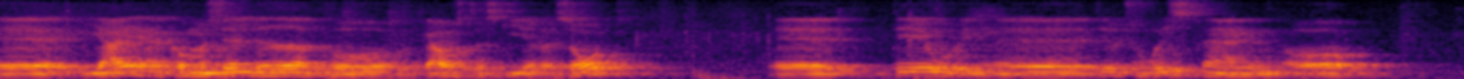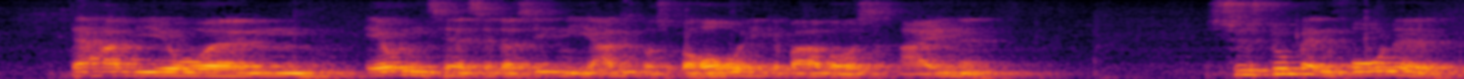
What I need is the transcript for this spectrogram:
Øh, jeg er kommersiell leder på Gaustad Ski Resort. Øh, det er jo en det er jo turistnæringen, og der har vi jo evnen til å sette oss inn i andres behov, ikke bare vores egne. Syns du, Bent Frode,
